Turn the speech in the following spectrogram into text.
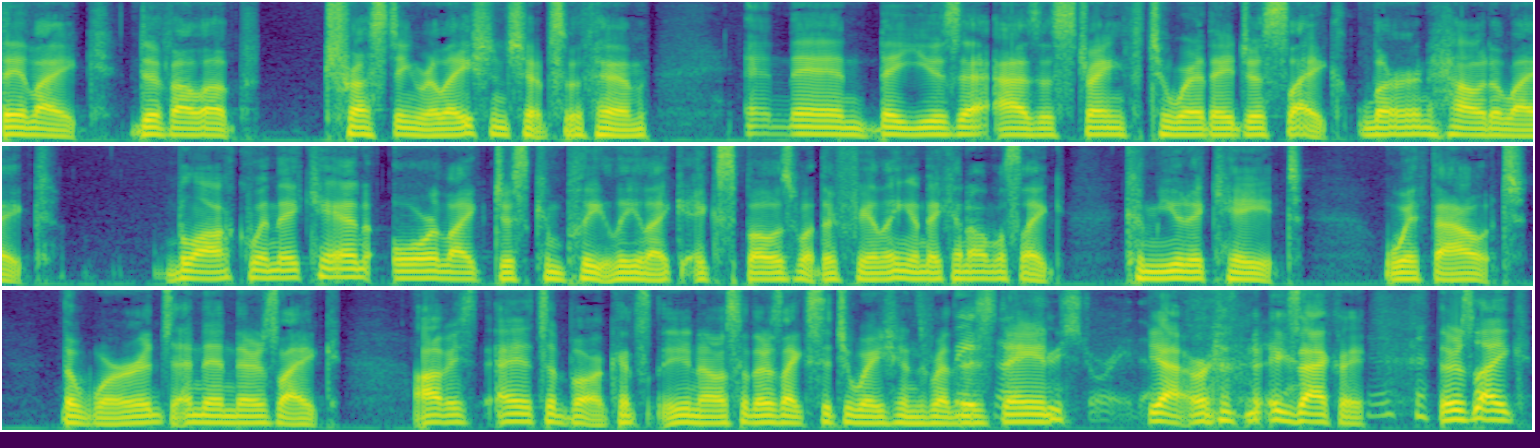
they like develop trusting relationships with him. And then they use it as a strength to where they just like learn how to like block when they can or like just completely like expose what they're feeling. And they can almost like communicate without the words. And then there's like obviously eh, it's a book. It's you know so there's like situations where there's Based on a dan- true story, yeah exactly. There's like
